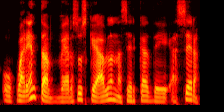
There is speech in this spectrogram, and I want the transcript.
o 40 versos que hablan acerca de Acera.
